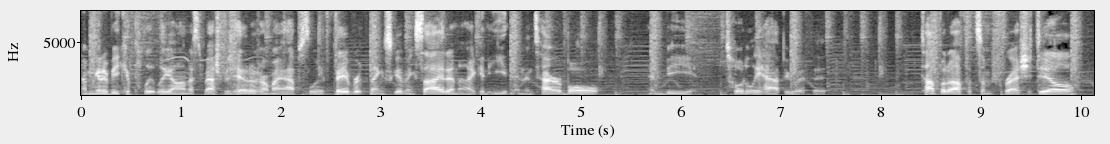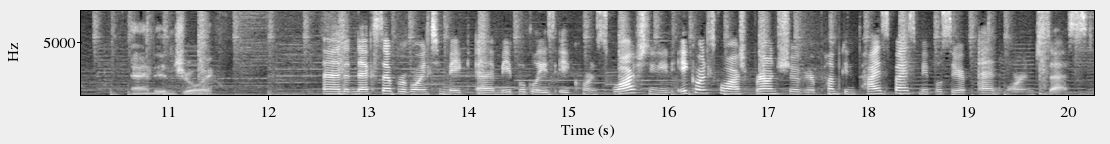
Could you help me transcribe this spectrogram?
I'm going to be completely honest, mashed potatoes are my absolute favorite Thanksgiving side, and I can eat an entire bowl and be totally happy with it. Top it off with some fresh dill and enjoy. And next up, we're going to make a maple glazed acorn squash. You need acorn squash, brown sugar, pumpkin pie spice, maple syrup, and orange zest.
